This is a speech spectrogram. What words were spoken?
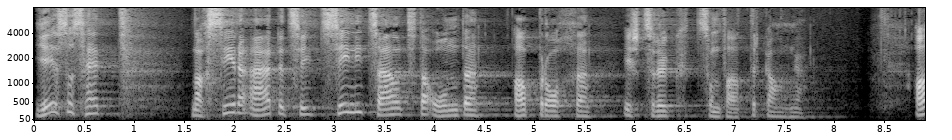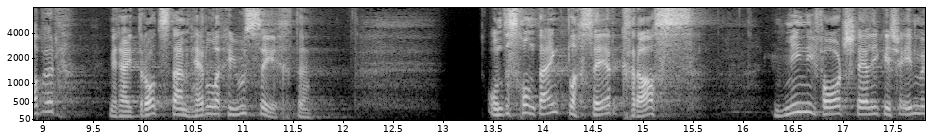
Jesus hat nach seiner Erdenzeit seine Zelt da unten abgebrochen, ist zurück zum Vater gegangen. Aber wir haben trotzdem herrliche Aussichten. Und es kommt eigentlich sehr krass. Meine Vorstellung war immer,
